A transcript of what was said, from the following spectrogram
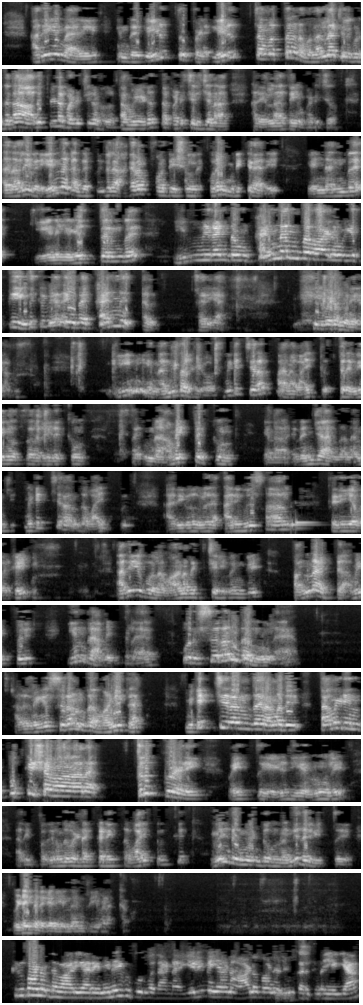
அதே மாதிரி இந்த எழுத்து பிழை எழுத்த மாத்திரம் நம்ம நல்லா சொல்லி கொடுத்தா அது பிள்ளை படிச்சுக்கணும். தமிழ் எழுத்த படிச்சிருச்சுன்னா அது எல்லாத்தையும் படிச்சிடும் அதனால இவர் என்ன அந்த இதுல அகரம் பவுண்டேஷன்ல குறை முடிக்கிறாரு? எண்ணன்ப ஏனைய எழுத்தன்ப இவ்விரண்டும் கண்ணன்ப வாழும் இருக்கு. இதுக்கு வேற இந்த கண்ணு. அது சரியா? இவ்வளவு நேரம். இனிய நண்பர்களோடு மிகச்சிறப்பான வாய்ப்பு திரு வினோத் அவர்களுக்கும் இந்த அமைப்பிற்கும் என நெஞ்சார்ந்த நன்றி. மிகச்சிறந்த வாய்ப்பு. அறிவு அறிவுசால் பெரியவர்கள் அதே போல மாணவ செல்வங்கள் பன்னாட்டு அமைப்பு. இந்த அமைப்புல ஒரு சிறந்த நூலை அதுலயும் சிறந்த மனிதர் மிகச்சிறந்த நமது தமிழின் பொக்கிஷமான திருக்குறளை வைத்து எழுதிய நூலே அதை பகிர்ந்து கொள்ள கிடைத்த வாய்ப்பிற்கு மீண்டும் மீண்டும் நன்றி தெரிவித்து விடைபெறுகிறேன். நன்றி வணக்கம். கிருபானந்த வாரியாரை நினைவு கூறுவதான எளிமையான ஆழமான நூல் கருத்துரை ஐயா.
